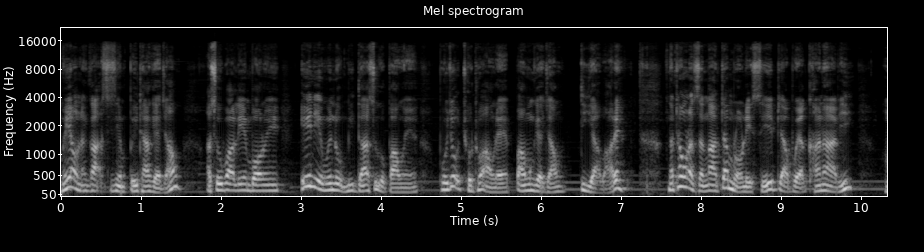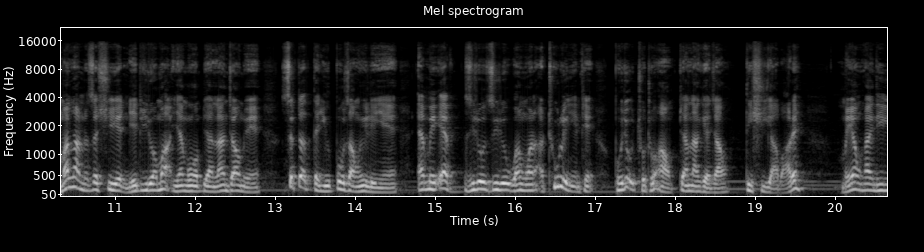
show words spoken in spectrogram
မင်းအောင်လှိုင်ကအစီအစဉ်ပေးထားခဲ့ကြောင်း အဆိုပါလေယာဉ်ပေါ်တွင်အင်းနေဝင်းတို့မိသားစုအပါအဝင်ဗိုလ်ချုပ်ချိုထွန်းအောင်လည်းပါဝင်ခဲ့ကြောင်းသိရပါတယ်။2025တပ်မတော်နေ့စစ်ရေးပြပွဲအခမ်းအနားပြီးမတ်လ28ရက်နေပြည်တော်မှရန်ကုန်ပြန်လမ်းကြောင်းတွင်စစ်တပ်တည်ယူပို့ဆောင်ရေးလေယာဉ် MAF 0011အထူးလေယာဉ်ဖြင့်ဗိုလ်ချုပ်ချိုထွန်းအောင်ပြန်လာခဲ့ကြောင်းသိရှိရပါတယ်။ မယောင်နိုင်သည့်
